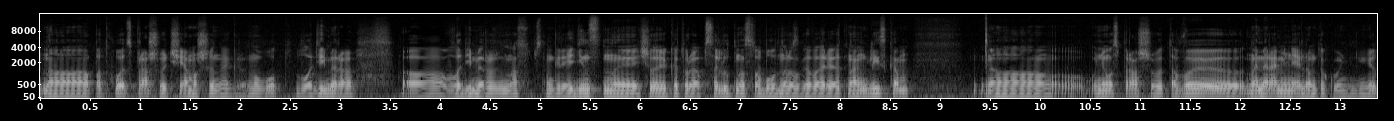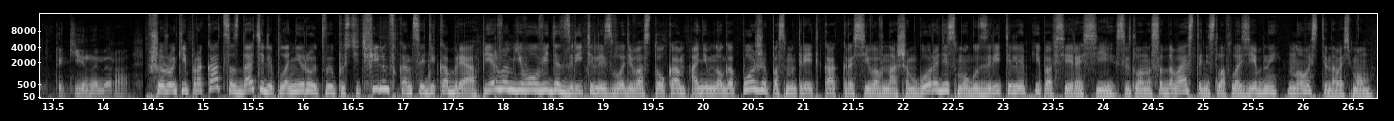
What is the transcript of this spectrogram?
А, подходит, спрашивает, чья машина. Я говорю, ну вот, Владимира. А, Владимир у нас, собственно говоря, единственный человек, который абсолютно свободно разговаривает на английском. А, у него спрашивают, а вы номера меняли? Он такой, нет, какие номера? В широкий прокат создатели планируют выпустить фильм в конце декабря. Первым его увидят зрители из Владивостока. А немного позже посмотреть, как красиво в нашем городе, смогут зрители и по всей России. Светлана Садовая, Станислав Лазебный. Новости на восьмом.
